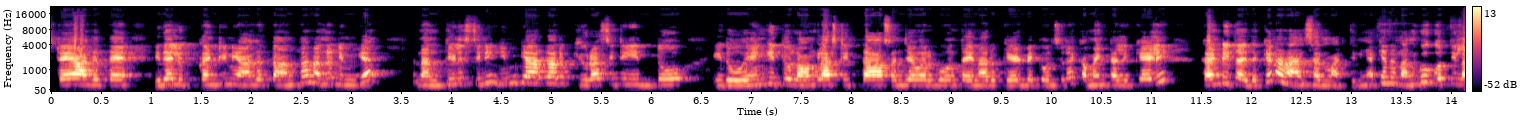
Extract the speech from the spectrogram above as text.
ಸ್ಟೇ ಆಗುತ್ತೆ, ಇದೇ ಲುಕ್ ಕಂಟಿನ್ಯೂ ಆಗುತ್ತಾ ಅಂತ ನಾನು ನಿಮ್ಗೆ ನಾನು ತಿಳಿಸ್ತೀನಿ. ನಿಮ್ಗೆ ಯಾರಿಗಾದ್ರು ಕ್ಯೂರಾಸಿಟಿ ಇದ್ದು, ಇದು ಹೆಂಗಿತ್ತು ಲಾಂಗ್ ಲಾಸ್ಟ್ ಇತ್ತಾ, ಸಂಜೆವರೆಗೂ ಅಂತ ಏನಾದ್ರು ಕೇಳಬೇಕು ಅನ್ಸಿದ್ರೆ ಕಮೆಂಟ್ ಅಲ್ಲಿ ಕೇಳಿ, ಖಂಡಿತ ಇದಕ್ಕೆ ನಾನು ಆನ್ಸರ್ ಮಾಡ್ತೀನಿ. ಯಾಕೆಂದ್ರೆ ನನಗೂ ಗೊತ್ತಿಲ್ಲ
